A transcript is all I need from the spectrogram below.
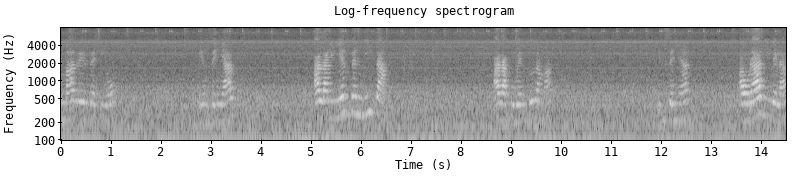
y madres de Sión, enseñad a la niñez bendita, a la juventud amada. Enseñar a orar y velar.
